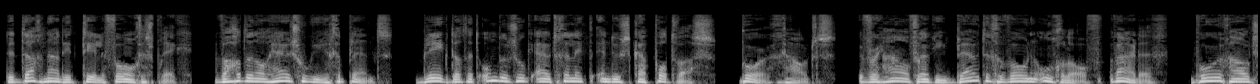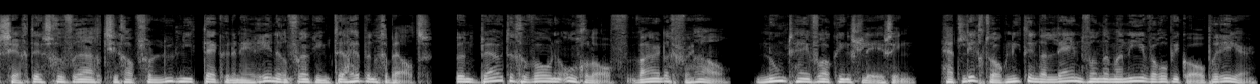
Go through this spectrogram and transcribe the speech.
De dag na dit telefoongesprek, we hadden al huiszoekingen gepland, bleek dat het onderzoek uitgelekt en dus kapot was. Borghouts, verhaal Vrukking buitengewoon ongeloofwaardig. Borghouts zegt desgevraagd zich absoluut niet te kunnen herinneren Vrukking te hebben gebeld. Een buitengewoon ongeloofwaardig verhaal, noemt hij Vrukkings lezing. Het ligt ook niet in de lijn van de manier waarop ik opereer.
